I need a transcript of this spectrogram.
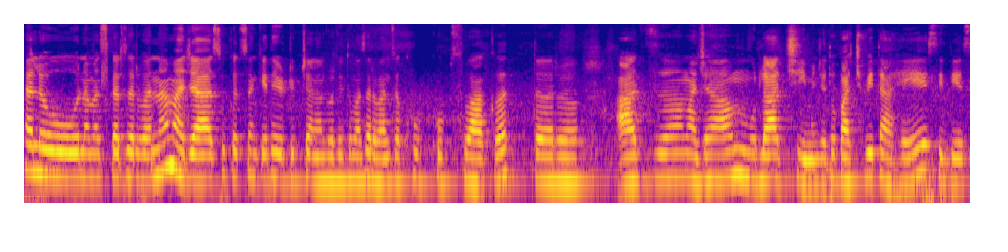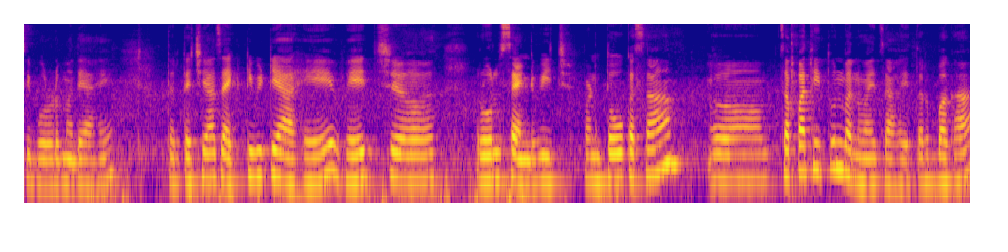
हॅलो नमस्कार सर्वांना. माझ्या सुखद संकेत यूट्यूब चॅनलवरती तुम्हा सर्वांचं खूप खूप स्वागत. तर आज माझ्या मुलाची म्हणजे तो पाचवीत आहे सी बी एस ई बोर्डमध्ये आहे. तर त्याची आज ॲक्टिव्हिटी आहे व्हेज रोल सँडविच पण तो कसा चपातीतून बनवायचा आहे. तर बघा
